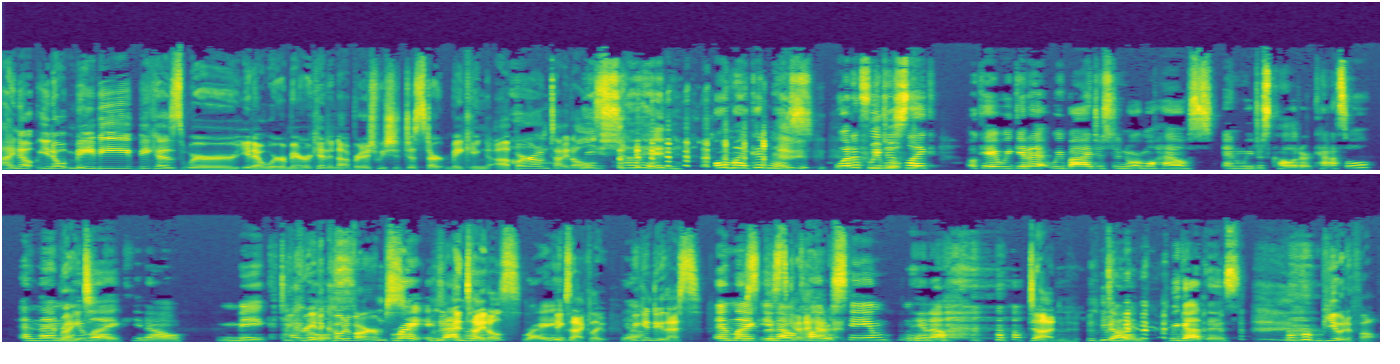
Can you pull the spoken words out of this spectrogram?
I know. You know, maybe because we're, you know, we're American and not British, we should just start making up our own titles. We should. oh my goodness. What if we, We just will- like okay, we get it we buy just a normal house and we just call it our castle and then we like, you know, make we create a coat of arms. Right, exactly. and titles. Right? Exactly. Yeah. We can do this. And like, you know, color happen. scheme, you know. Done. Done. We got this. Beautiful.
